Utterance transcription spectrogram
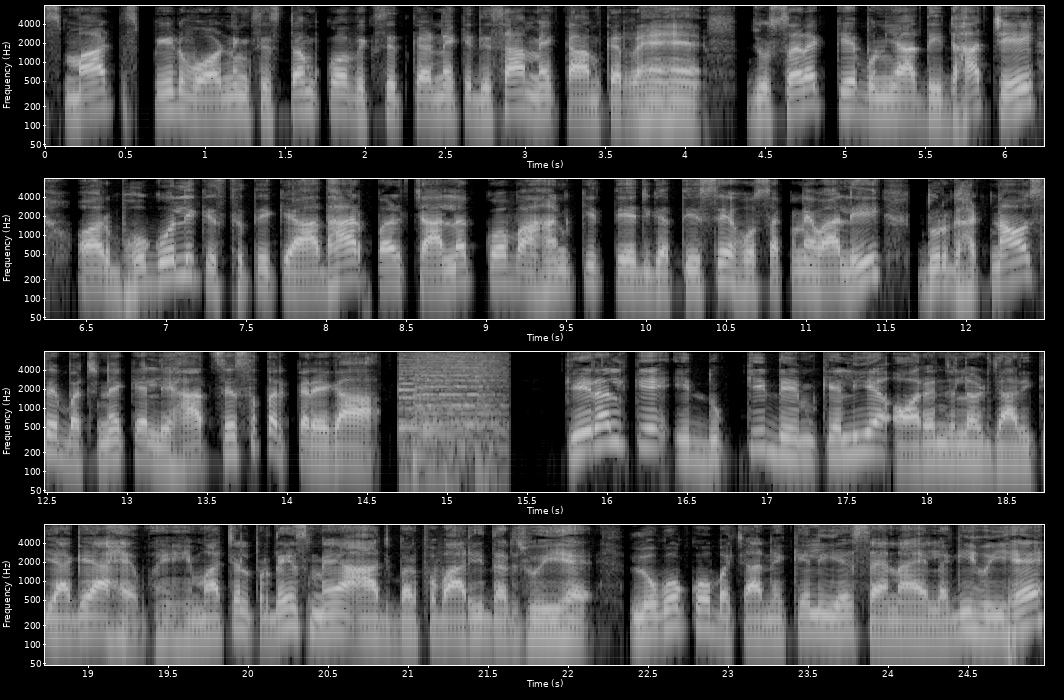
स्मार्ट स्पीड वार्निंग सिस्टम को विकसित करने की दिशा में काम कर रहे हैं, जो सड़क के बुनियादी ढांचे और भौगोलिक स्थिति के आधार पर चालक को वाहन की तेज गति से हो सकने वाली दुर्घटनाओं से बचने के लिहाज से सतर्क करेगा। केरल के इडुक्की डैम के लिए ऑरेंज अलर्ट जारी किया गया है। वहीं हिमाचल प्रदेश में आज बर्फबारी दर्ज हुई है। लोगों को बचाने के लिए सेनाएँ लगी हुई है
